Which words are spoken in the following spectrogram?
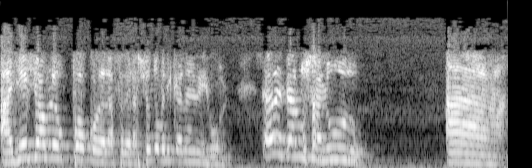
ayer yo hablé un poco de la Federación Dominicana de Béisbol. Deben enviar un saludo a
